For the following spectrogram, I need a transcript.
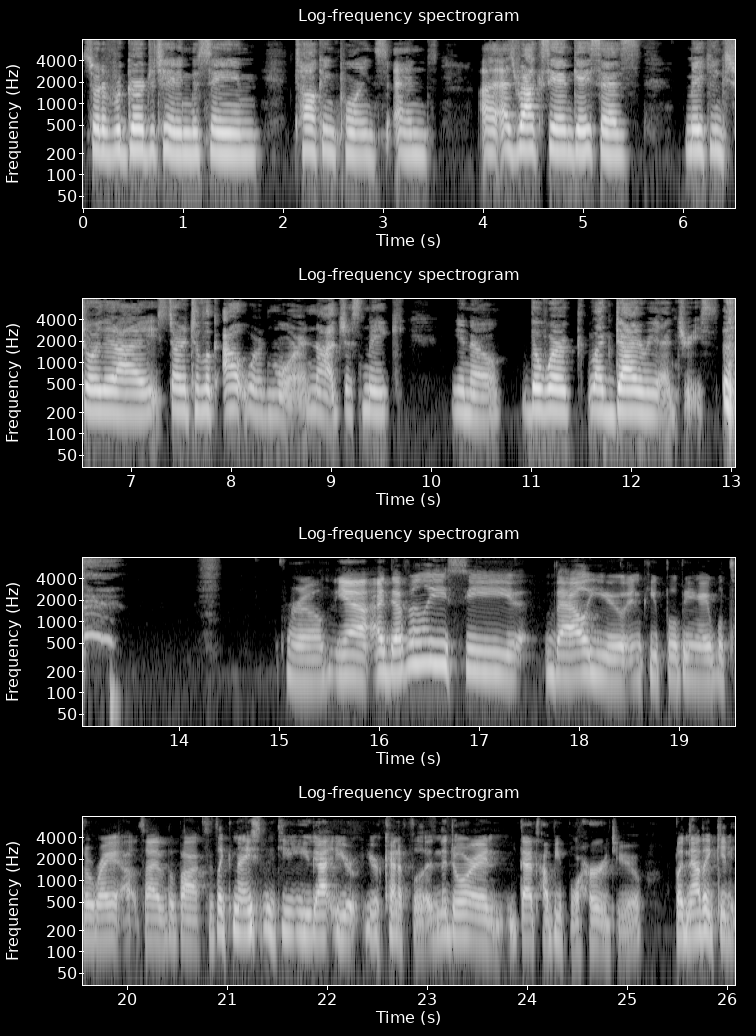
sort of regurgitating the same talking points and uh, as Roxane Gay says making sure that I started to look outward more and not just make you know the work like diary entries For real. Yeah, I definitely see value in people being able to write outside of the box. It's like nice you, you got your your kind of foot in the door and that's how people heard you. But now they can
